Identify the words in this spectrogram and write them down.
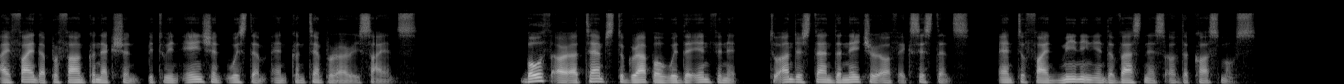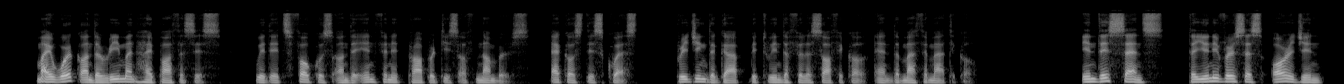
I find a profound connection between ancient wisdom and contemporary science. Both are attempts to grapple with the infinite, to understand the nature of existence, and to find meaning in the vastness of the cosmos. My work on the Riemann hypothesis, with its focus on the infinite properties of numbers, echoes this quest, bridging the gap between the philosophical and the mathematical. In this sense, the universe's origin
